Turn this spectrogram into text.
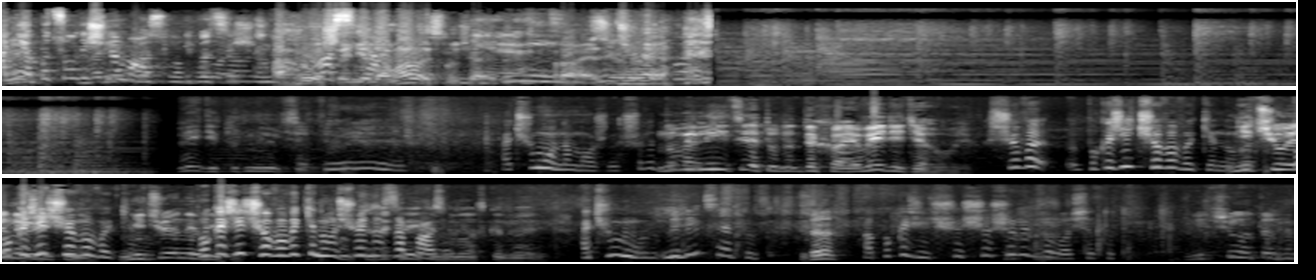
А, ні, підсолнечне масло І було підсолнечне ще. А гроши не давали случайно? Ні. Правильно. Вийдіть, тут міліція вдихає. А чому не можна? Що Ну відбувається? міліція тут вдихає, вийдіть, я говорю. Що ви покажіть, що ви викинули? Нічого я не покажіть, що ви викинув. викинули. Нічого я не покажіть, що ви викинули щойно з Закрийте, запазу. будь ласка, двері. А чому? Міліція тут? Да? А покажіть, що, що, що відбулося тут? Нічого там не...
